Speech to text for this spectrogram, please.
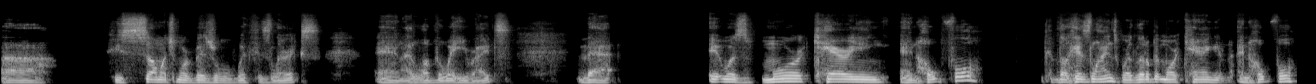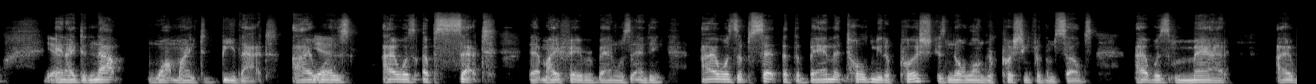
uh he's so much more visual with his lyrics and I love the way he writes that it was more caring and hopeful though his lines were a little bit more caring and, and hopeful Yeah. and I did not want mine to be that I Yeah. was I was upset that my favorite band was ending I was upset that the band that told me to push is no longer pushing for themselves I was mad I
